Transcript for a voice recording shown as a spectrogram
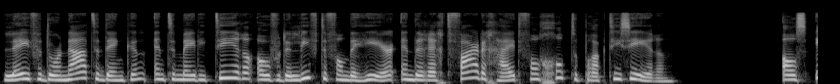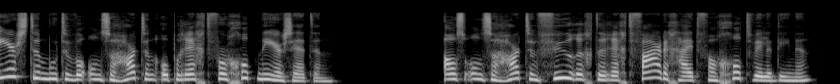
leven door na te denken en te mediteren over de liefde van de Heer en de rechtvaardigheid van God te praktiseren. Als eerste moeten we onze harten oprecht voor God neerzetten. Als onze harten vurig de rechtvaardigheid van God willen dienen,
